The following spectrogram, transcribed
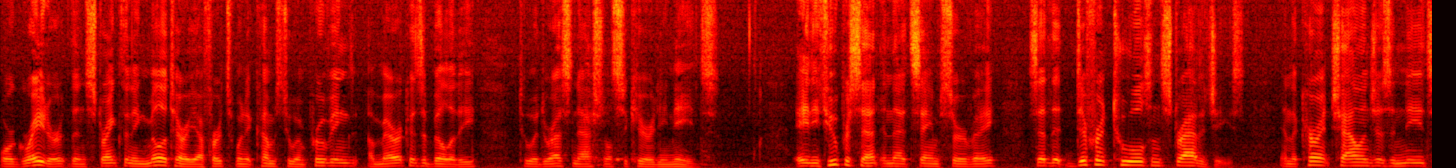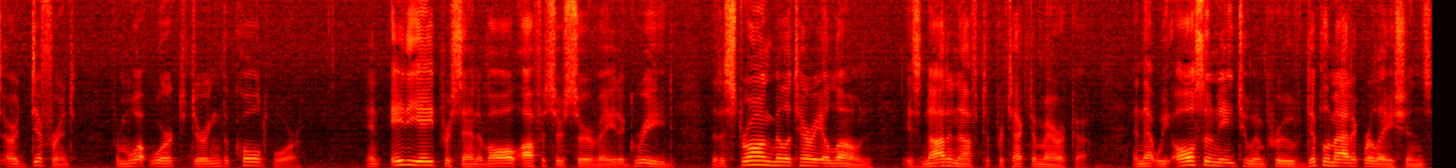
or greater than strengthening military efforts when it comes to improving America's ability to address national security needs. 82% in that same survey said that different tools and strategies and the current challenges and needs are different from what worked during the Cold War. And 88% of all officers surveyed agreed that a strong military alone is not enough to protect America, and that we also need to improve diplomatic relations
